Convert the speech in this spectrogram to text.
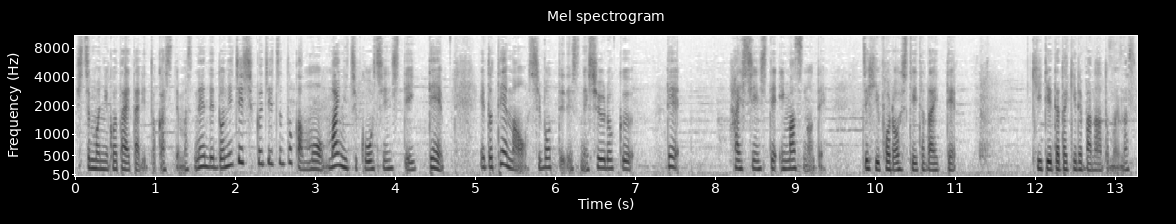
質問に答えたりとかしてますね。で土日祝日とかも毎日更新していて、えっと、テーマを絞ってですね収録で配信していますのでぜひフォローしていただいて聞いていただければなと思います。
